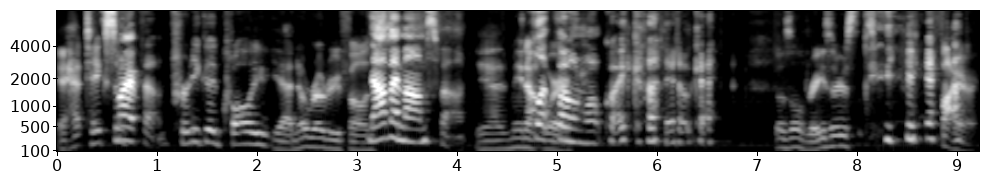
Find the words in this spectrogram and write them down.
It takes some smartphone, pretty good quality. Yeah, no rotary phones. Not my mom's phone. Yeah, it may not Flip work. phone won't quite cut it. Okay. Those old razors, yeah. fire.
